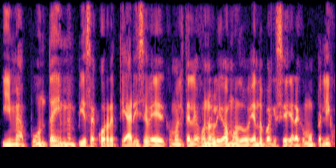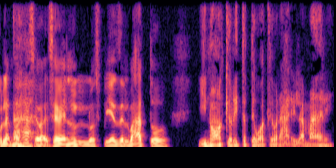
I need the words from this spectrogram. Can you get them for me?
y me apunta y me empieza a corretear y se ve como el teléfono lo íbamos moviendo para que se viera como película, ¿no? Se, se ven los pies del vato y no, que ahorita te voy a quebrar y la madre.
